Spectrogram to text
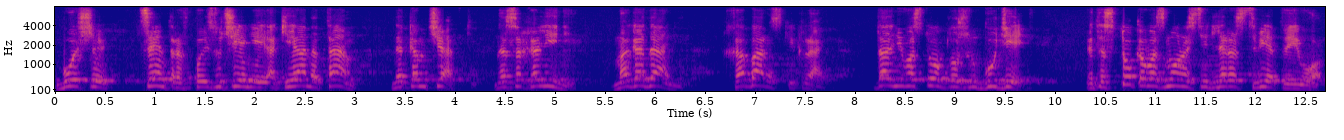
больше центров по изучению океана там, на Камчатке, на Сахалине, в Магадане, Хабаровский край. Дальний Восток должен гудеть. Это столько возможностей для расцвета его.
